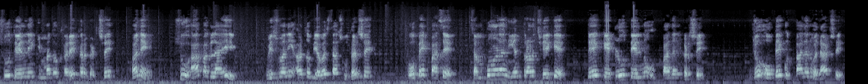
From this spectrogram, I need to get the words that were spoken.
શું તેલની કિંમતો ખરેખર ઘટશે? અને શું આ પગલાએ વિશ્વની અર્થવ્યવસ્થા સુધરશે. ઓપેક પાસે સંપૂર્ણ નિયંત્રણ છે કે તે કેટલું તેલનું ઉત્પાદન કરશે. જો ઓપેક ઉત્પાદન વધારશે,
